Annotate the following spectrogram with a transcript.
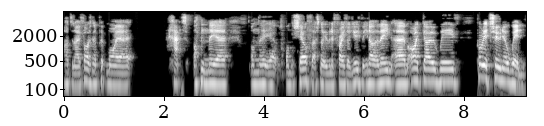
I don't know if I was going to put my uh, hat on the uh, on the uh, on the shelf. That's not even a phrase I'd use, but you know what I mean. Um, I'd go with probably a 2 0 win.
